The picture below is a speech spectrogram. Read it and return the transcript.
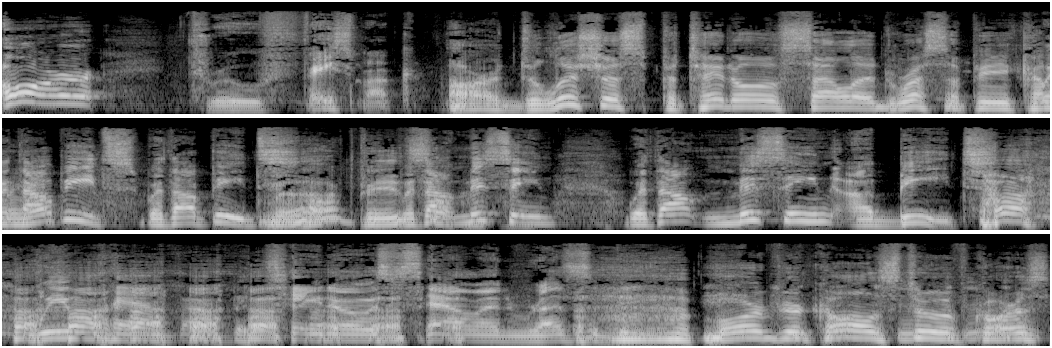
or through Facebook. Our delicious potato salad recipe coming without up. beets, without beets, without beets, without missing, without missing a beat. we will have a potato salad recipe. More of your calls too, of course,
